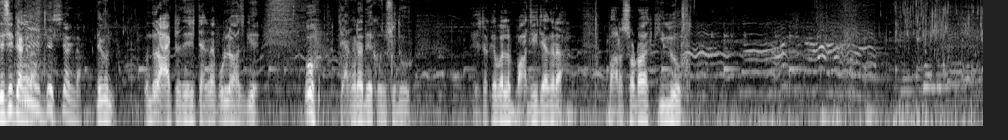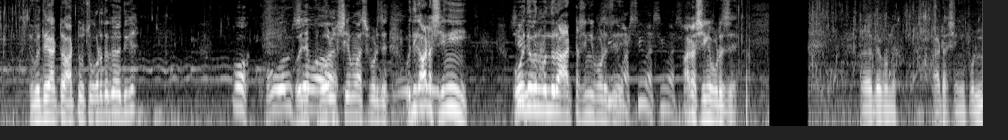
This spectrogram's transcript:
দেশি ট্যাংরা। দেশি ট্যাংরা। দেখুন বন্ধুরা আরেকটা দেশি ট্যাংরা পড়ল আজকে। ও ট্যাংরা দেখুন শুধু। এটাকে বলে বাজি ট্যাংরা। বারোশো টাকা কিলো ওইদিকে একটু আটটু উঁচু করে দেখো ওইদিকে। ও ওই খোলছে যে খোলসে মাছ পড়েছে। ওইদিকে আটটা শিঙি। ওই দেখুন বন্ধুরা আটটা শিঙি পড়েছে। আটটা শিঙি পড়েছে। দেখুন আটটা শিঙি পড়ল।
